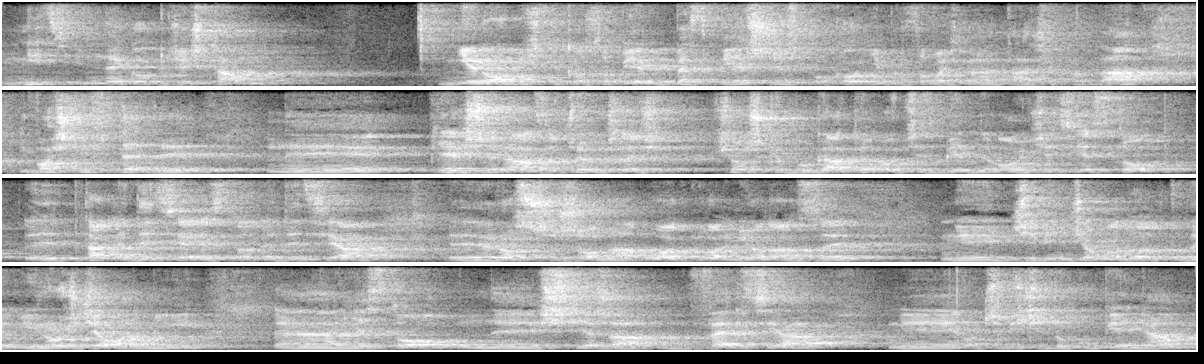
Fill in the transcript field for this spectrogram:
nic innego gdzieś tam nie robić, tylko sobie bezpiecznie, spokojnie pracować na etacie, prawda? I właśnie wtedy yy, pierwszy raz zacząłem czytać książkę Bogaty Ojciec, Biedny Ojciec. Jest to, yy, ta edycja jest to edycja yy, rozszerzona, uaktualniona z dziewięcioma dodatkowymi rozdziałami. E, Jest to y, świeża wersja, oczywiście do kupienia.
